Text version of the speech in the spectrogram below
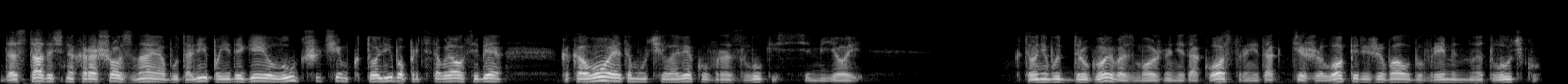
Достаточно хорошо зная об Уталипа, Едыгей лучше, чем кто-либо представлял себе, каково этому человеку в разлуке с семьей. Кто-нибудь другой, возможно, не так остро, не так тяжело переживал бы временную отлучку,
